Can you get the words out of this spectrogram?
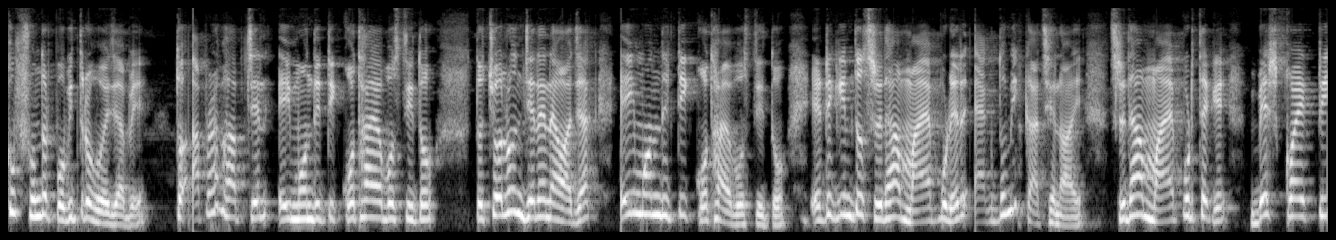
খুব সুন্দর পবিত্র হয়ে যাবে। তো আপনারা ভাবছেন এই মন্দিরটি কোথায় অবস্থিত? তো চলুন জেনে নেওয়া যাক, এই মন্দিরটি কোথায় অবস্থিত? এটি কিন্তু শ্রীধাম মায়াপুরের একদমই কাছে নয়। শ্রীধাম মায়াপুর থেকে বেশ কয়েকটি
